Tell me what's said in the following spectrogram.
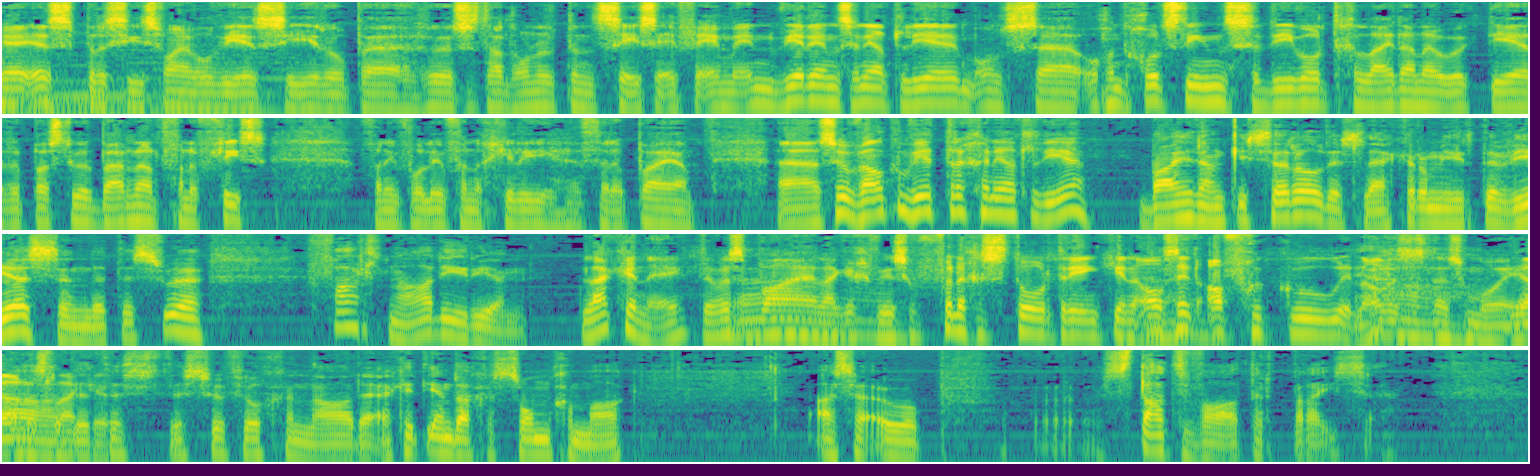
Ja, is presies waar wil wees hier op uh, Roosestad 100.6 FM en weer eens in die ateljee ons uh, oggendgodsdiens die word gelei dan nou ook deur pastoor Bernard van der Vlies van die Volle Evangelie Therapia. Uh so welkom weer terug in die ateljee. Baie dankie Cyril, dis lekker om hier te wees en dit is so vars na die reën. Lekker nee, dit was ja, baie lekker geweest. So vinnige stortreentjie en ja. alles net afgekoel en alles ja, is nou so mooi. Ja, ja dis lekker. Dit is dis soveel genade. Ek het eendag 'n som gemaak as 'n ou op uh, stadswaterpryse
